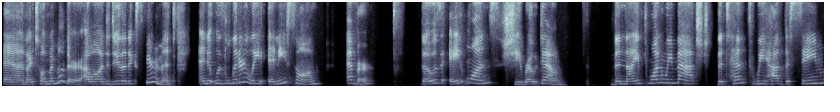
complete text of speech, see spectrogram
and I told my mother I wanted to do that experiment. And it was literally any song ever. Those eight ones she wrote down. The ninth one we matched. The tenth we had the same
